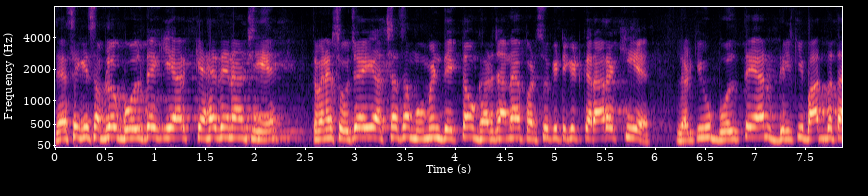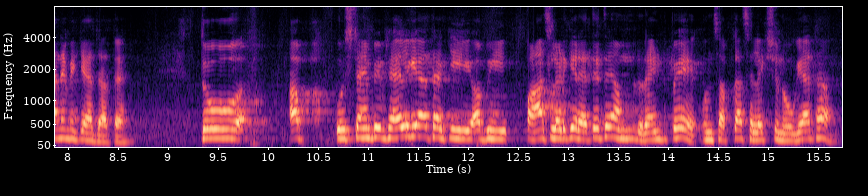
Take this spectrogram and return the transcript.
जैसे कि सब लोग बोलते हैं कि यार कह देना चाहिए। तो मैंने सोचा कि अच्छा सा मूवमेंट देखता हूँ, घर जाना है, परसों की टिकट करा रखी है। लड़की को बोलते हैं दिल की बात बताने में क्या जाता है? तो अब उस टाइम पे फैल गया था कि अभी पाँच लड़के रहते थे हम रेंट पे, उन सबका सिलेक्शन हो गया था।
